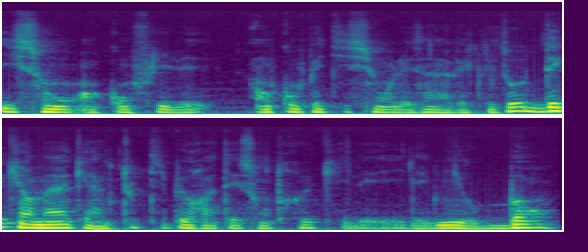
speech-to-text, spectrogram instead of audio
ils sont en conflit en compétition les uns avec les autres. Dès qu'il y en a un qui a un tout petit peu raté son truc, il est, mis au banc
